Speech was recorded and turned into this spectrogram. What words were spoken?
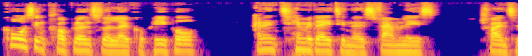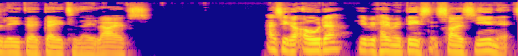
causing problems for the local people, and intimidating those families trying to lead their day to day lives. As he got older, he became a decent sized unit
